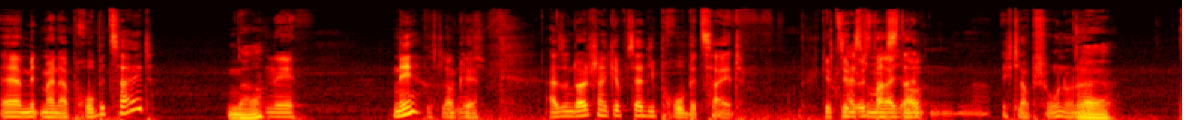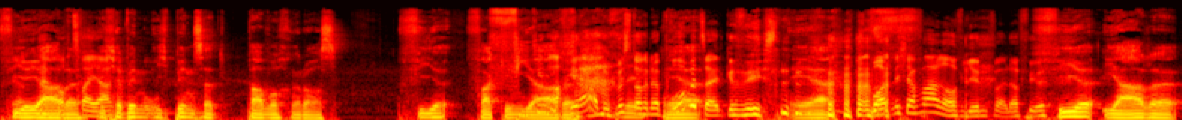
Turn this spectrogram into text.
äh, mit meiner Probezeit? Na, Nee, Nee? ich glaube Okay. nicht. Also in Deutschland gibt es ja die Probezeit. Gibt es in Heißt, Österreich auch? Ich glaube schon, oder? ja, ja. Vier Ja, auch Jahre. zwei Jahre. Ich, bin, Oh. ich bin seit paar Wochen raus. Vier fucking Vier? Ach Jahre. ja, du bist doch in der Ja. Probezeit gewesen. Ja, Sportlicher Fahrer auf jeden Fall dafür. vier Jahre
